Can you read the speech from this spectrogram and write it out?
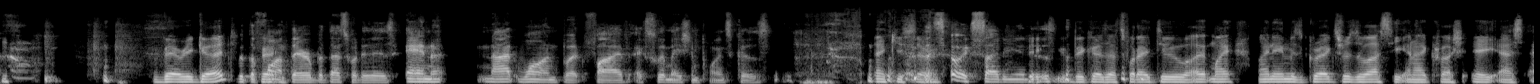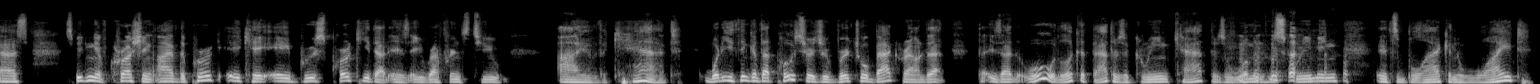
uh, very good with the very font there, but that's what it is. And not one but five exclamation points because thank you sir. That's how exciting it is. Because that's what i do. I, my my name is greg Srisavasdi and i crush ass speaking of crushing i have the perk aka bruce Purkey that is a reference to eye of the cat. What do you think of that poster as your virtual background? That, that is that oh look at that. There's a green cat. There's a woman who's screaming. It's black and white.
